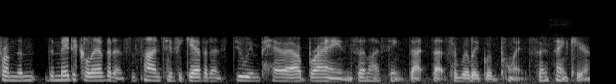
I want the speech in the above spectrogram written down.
from the, the medical evidence, the scientific evidence, do impair our brains, and I think that that's a really good point. So thank you.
